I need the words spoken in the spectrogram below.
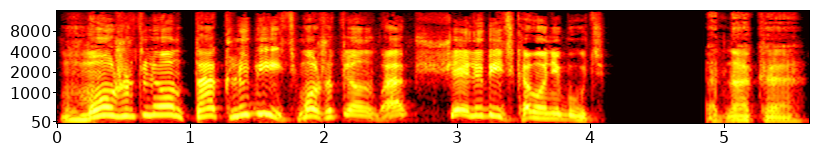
Может ли он так любить? Может ли он вообще любить кого-нибудь? Однако,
